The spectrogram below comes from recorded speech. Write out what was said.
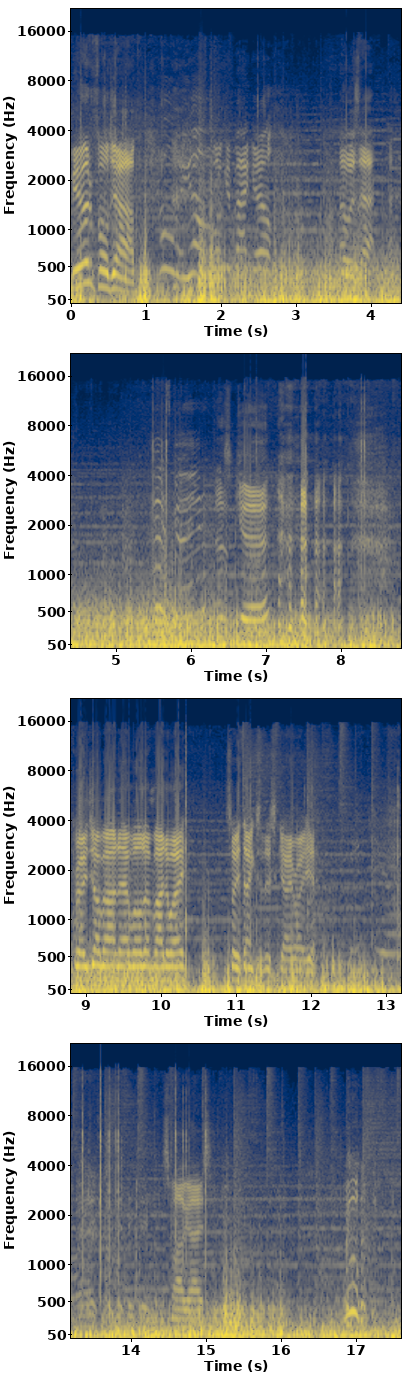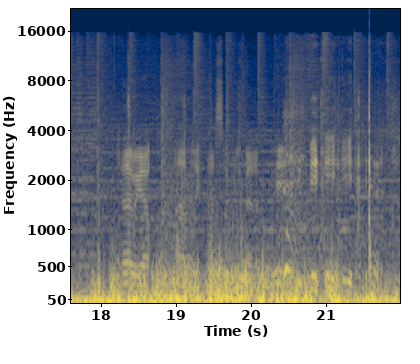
Beautiful job. Oh my god. Welcome back, girl. How was that? That's good. It was good. Great job out there. Well done, by the way. Say thanks to this guy right here. Thank you. Smile, guys. Woo. There we go. Lovely. That's so much better.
